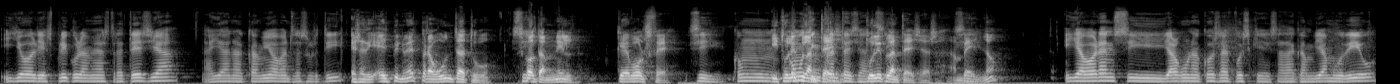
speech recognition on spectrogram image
i jo li explico la meva estratègia allà en el camió abans de sortir. És a dir, ell primer et pregunta a tu, Sí. escolta'm, Nil, què vols fer? Sí, com, I tu li, com planteges, tu li sí. planteges amb Sí. ell, no? I llavors, si hi ha alguna cosa pues, que s'ha de canviar, m'ho diu.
